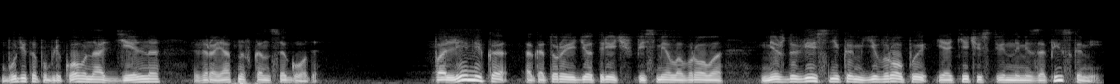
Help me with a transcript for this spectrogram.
будет опубликовано отдельно, вероятно, в конце года. Полемика, о которой идет речь в письме Лаврова, между Вестником Европы и отечественными записками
